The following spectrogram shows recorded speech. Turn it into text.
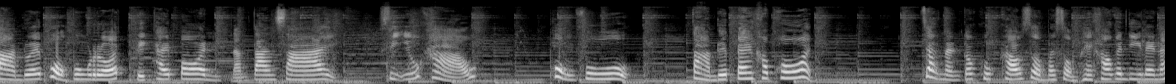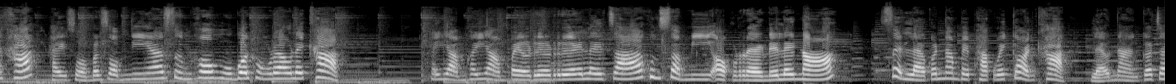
ตามด้วยผงปรุงรสพริกไทยป่นน้ำตาลทรายซีอิ๊วขาว ผงฟู ตามด้วยแป้งข้าวโพด จากนั้นก็คลุกเคล้าส่วนผสมให้เข้ากันดีเลยนะคะ ให้ส่วนผสมเนี้ยซึมเข้าหมูบดของเราเลยค่ะ ขยำขยำไปเรื่อยๆเลยจ้า คุณสามีออกแรงได้เลยเนาะ เสร็จแล้วก็นำไปพักไว้ก่อนค่ะ แล้วนางก็จะ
